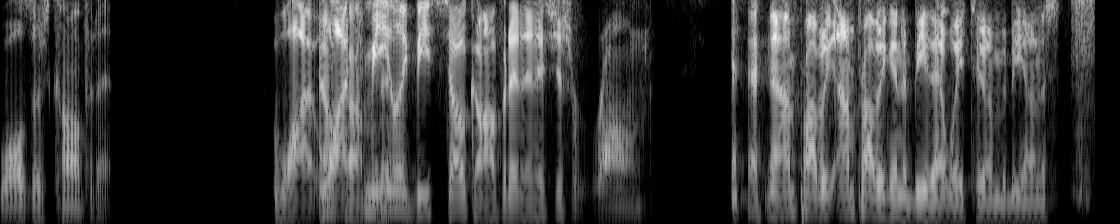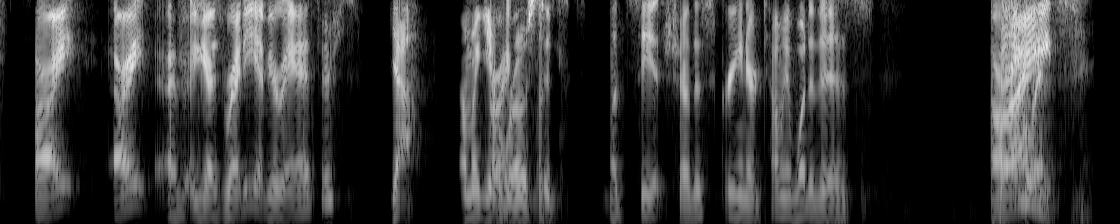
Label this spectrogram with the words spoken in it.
Wallzer's confident. Wa- How Watch me like be so confident and it's just wrong. Now I'm probably I'm probably gonna be that way too. I'm gonna be honest. all right, all right. Are you guys ready? Have your answers? Yeah. I'm gonna get All right, roasted. Let's, let's see it. Show the screen or tell me what it is. All Penguins. right,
